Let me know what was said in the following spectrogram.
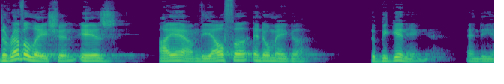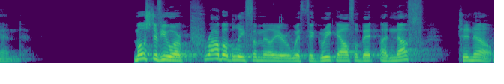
The revelation is I am the Alpha and Omega, the beginning and the end. Most of you are probably familiar with the Greek alphabet enough to know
